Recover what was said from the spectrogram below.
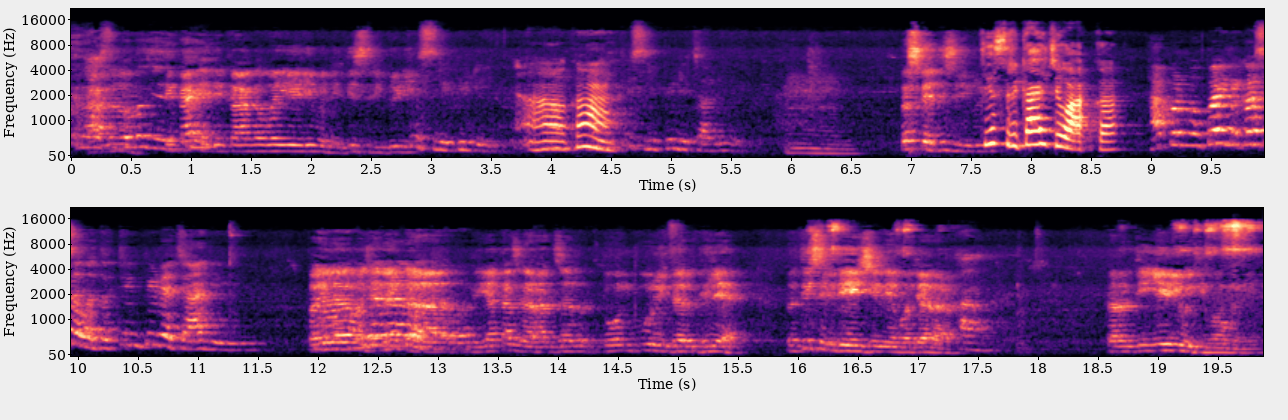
कागं- ते काय आहे ते कागं बाई येडी म्हणे तिसरी पिढी. तिसरी पिढी. हा का? तिसरी पिढी चालू आहे. हम्म. कसं काय तिसरी पिढी? तिसरी कायची हो अक्का? हा पण मग पहिले कसं होतं? तीन पिढ्याच्या आधी. पहिलं म्हणजे नाही का एकाच घरात जर दोन पुरी जर दिल्या तर तिसरी द्यायची नाही बा त्या घरात हा. कारण ती येडी होती म्हणे.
